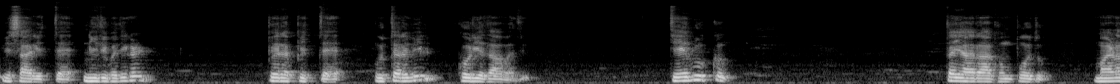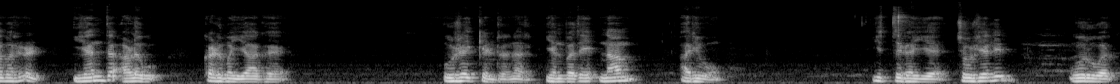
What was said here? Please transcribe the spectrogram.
விசாரித்த நீதிபதிகள் பிறப்பித்த உத்தரவில் கூறியதாவது தேர்வுக்கு தயாராகும் போது மாணவர்கள் எந்த அளவு கடுமையாக உழைக்கின்றனர் என்பதை நாம் அறிவோம். இத்தகைய சூழலில் ஒருவர்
